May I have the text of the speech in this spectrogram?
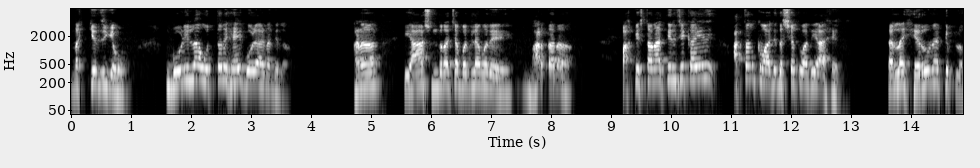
नक्कीच घेऊ. गोळीला उत्तर हे गोळ्यानं दिलं. आणि या सुंदराच्या बदल्यामध्ये भारतानं पाकिस्तानातील जे काही आतंकवादी दहशतवादी आहेत त्यांना हेरून टिपलं.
